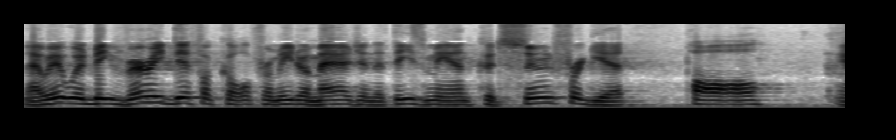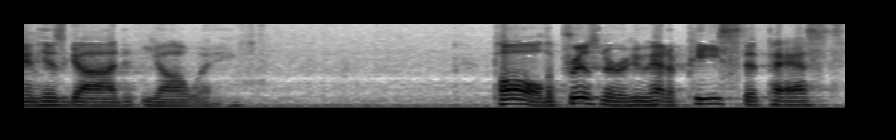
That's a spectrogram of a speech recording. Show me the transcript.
Now, it would be very difficult for me to imagine that these men could soon forget Paul and his God, Yahweh. Paul, the prisoner who had a peace that passed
